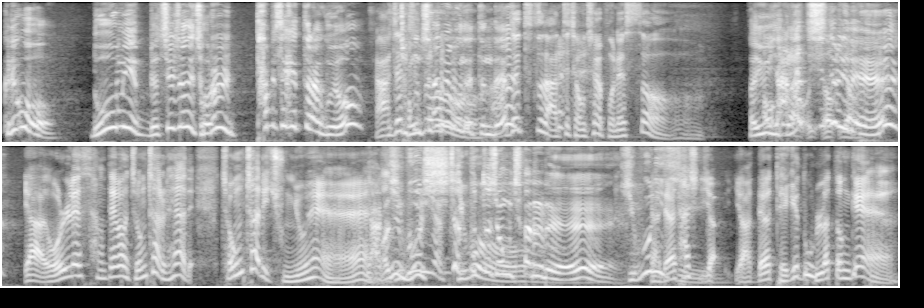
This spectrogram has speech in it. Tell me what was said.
그리고, 노움이 며칠 전에 저를 탐색했더라고요? 아제트도 정찰을 보냈던데? 아제트도 나한테 정찰 보냈어. 아, 이거 어, 양아치들이네? 야, 원래 상대방 정찰을 해야 돼. 정찰이 중요해. 야, 아니, 기본이야, 뭘 시작부터 기본. 정찰을 해. 야, 기본이지. 내가 사실 야, 야, 내가 되게 놀랐던 게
